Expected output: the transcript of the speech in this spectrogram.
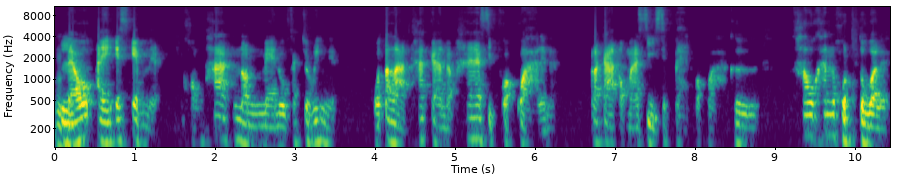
อือฮึแล้ว ISM เนี่ยของภาค non manufacturing เนี่ยโหตลาดคาดการณ์แบบห้าสิบกว่ากว่าๆเลยนะ ประกาศออกมาสี่สิบแปดกว่ากว่าๆคือ เข้าขั้นหดตัวเลย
